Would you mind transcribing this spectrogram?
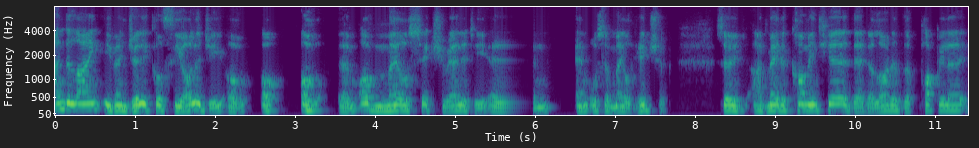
Underlying evangelical theology of, of, of, um, of male sexuality and, and also male headship. So I've made a comment here that a lot of the popular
